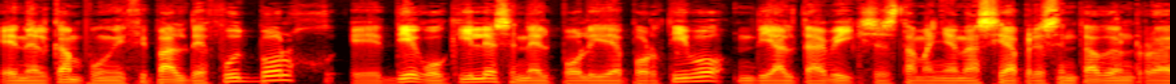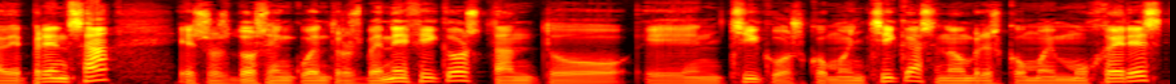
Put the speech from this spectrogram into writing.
en el campo municipal de fútbol eh, Diego Quiles en el Polideportivo de Altavix. Esta mañana se ha presentado en rueda de prensa esos dos encuentros benéficos, tanto en chicos como en chicas, en hombres como en mujeres,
